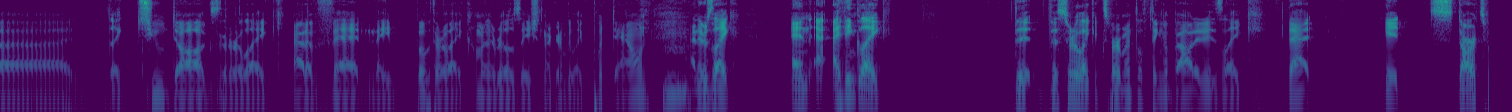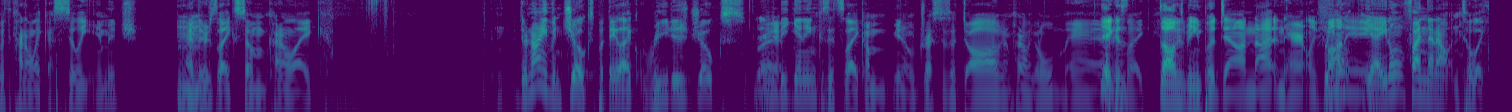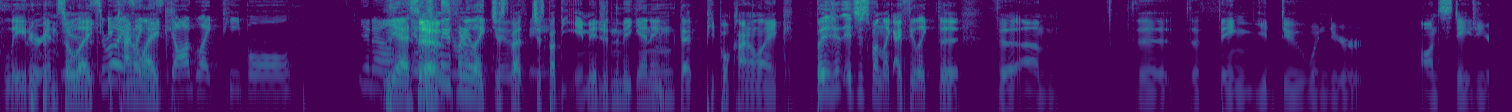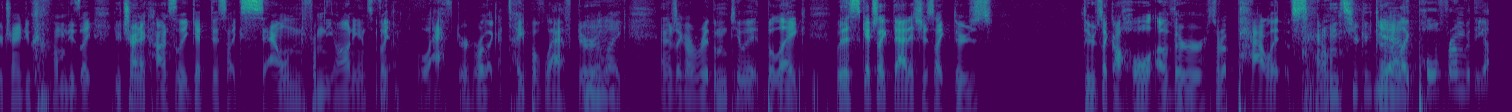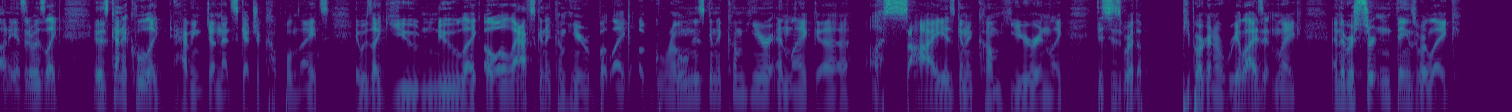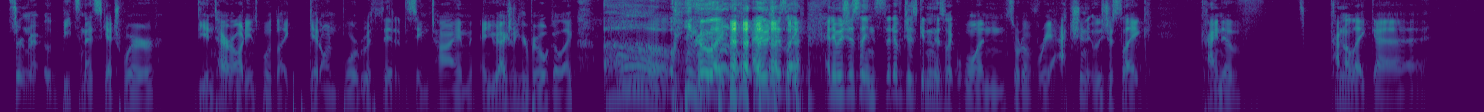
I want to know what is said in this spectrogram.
like two dogs that are like at a vet and they both are like coming to the realization they're gonna be like put down. Mm. And there's like and I- I think like the the sort of like experimental thing about it is like that it starts with kind of like a silly image Mhm. and there's like some kind of like they're not even jokes, but they like read as jokes right. in the beginning because it's like I'm you know dressed as a dog. and I'm kind of like an old man. Yeah, and, 'cause like dogs being put down, not inherently but you funny. yeah, you don't find that out until like later, and so Yeah, like it kind of it's like, dog-like people, you know. yeah. it So Yeah. there's was something funny really like just about just about the image in the beginning Mm. that people kind of like, but it's just, it's just fun. Like I feel like the the um the the thing you do when you're on stage and you're trying to do comedy is like you're trying to constantly get this like sound from the audience like laughter or like a type of laughter or Mhm. like and there's like a rhythm to it but like with a sketch like that it's just like there's there's like a whole other sort of palette of sounds you can kind of Yeah. like pull from with the audience and it was like it was kind of cool like having done that sketch a couple nights it was like you knew like oh a laugh's gonna come here but like a groan is gonna come here and like a, a sigh is gonna come here and like this is where the people are gonna realize it and like and there were certain things where like certain uh, beats in that sketch where the entire audience would like get on board with it at the same time and you actually hear people go like oh you know like and it was just like and it was just like, instead of just getting this like one sort of reaction it was just like kind of kind of like uh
